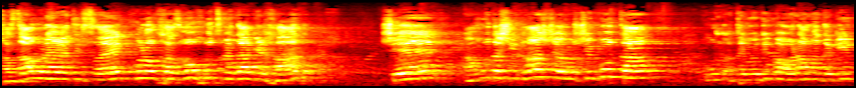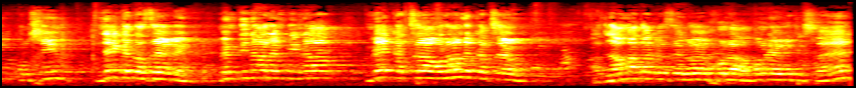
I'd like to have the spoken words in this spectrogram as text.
חזרנו לארץ ישראל, כולם חזרו חוץ מדג אחד, שעמוד השדרה שלו, שיבוטה, אתם יודעים, בעולם הדגים הולכים נגד הזרם, ממדינה למדינה, מקצה העולם לקצהו. אז למה הדג הזה לא יכול לעבור לארץ ישראל?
